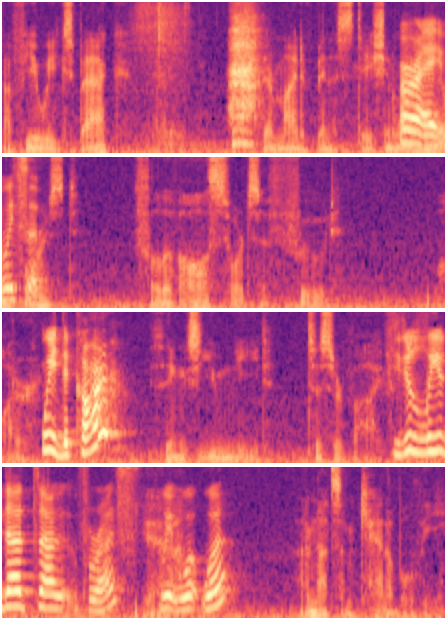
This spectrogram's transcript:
A few weeks back, there might have been a station All wagon right, in the wait, so- forest, full of all sorts of food, water, Wait, the car? things you need to survive. Did you leave that uh, for us? Yeah. Wait, what? What? I'm not some cannibal, Lee.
